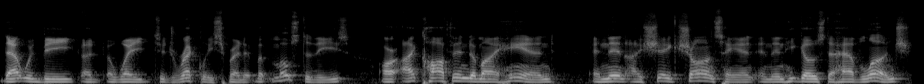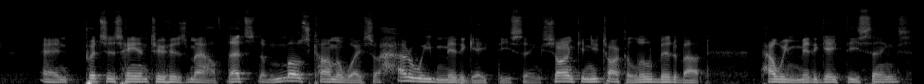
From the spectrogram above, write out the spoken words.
That would be a, a way to directly spread it. But most of these are I cough into my hand and then I shake Sean's hand and then he goes to have lunch and puts his hand to his mouth. That's the most common way. So how do we mitigate these things? Sean, can you talk a little bit about how we mitigate these things?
